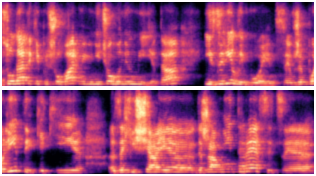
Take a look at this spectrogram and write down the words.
солдат, який прийшов в армію, нічого не вміє. Да? І зрілий воїн це вже політик, який захищає державні інтереси. Це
